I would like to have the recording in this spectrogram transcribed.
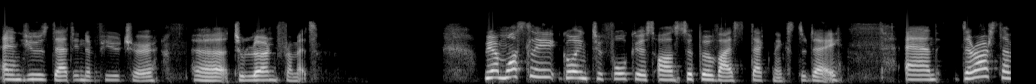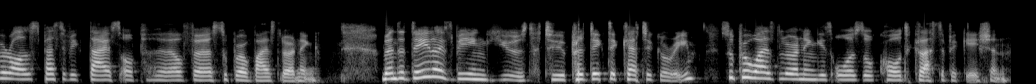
and use that in the future uh, to learn from it. We are mostly going to focus on supervised techniques today. And there are several specific types of, uh, of uh, supervised learning. When the data is being used to predict a category, supervised learning is also called classification.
